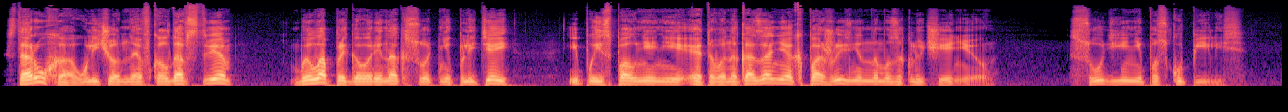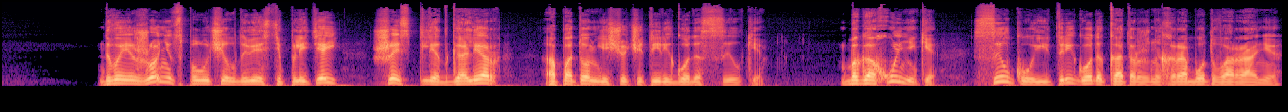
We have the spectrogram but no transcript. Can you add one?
Старуха, уличенная в колдовстве, была приговорена к сотне плетей и по исполнении этого наказания к пожизненному заключению. Судьи не поскупились. Двоеженец получил 200 плетей, 6 лет галер, а потом еще 4 года ссылки. Богохульники — ссылку и три года каторжных работ в Аране.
